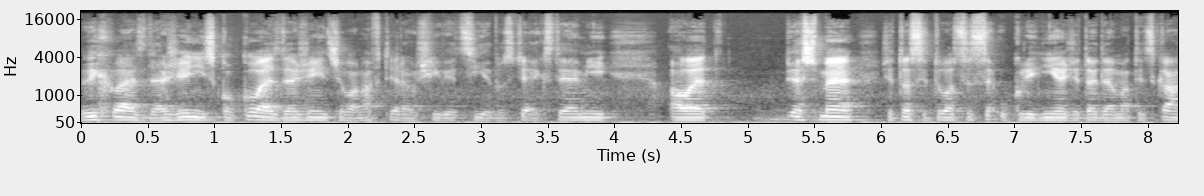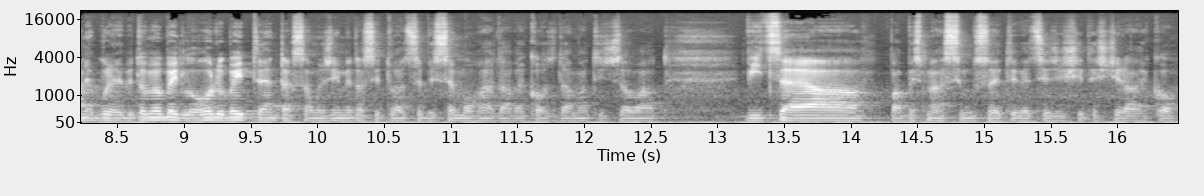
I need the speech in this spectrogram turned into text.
rychlé zdražení, skokové zdražení třeba nafty a další věcí je prostě extrémní, ale věřme, že ta situace se uklidní a že tak dramatická nebude. Kdyby to měl být dlouhodobý trend, tak samozřejmě ta situace by se mohla daleko zdramatizovat více a pak bychom asi museli ty věci řešit ještě daleko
